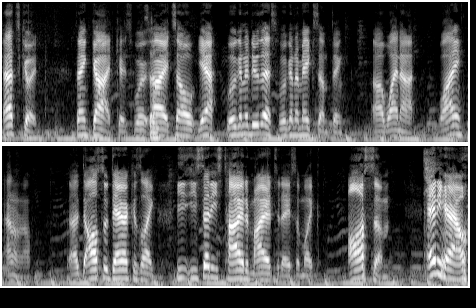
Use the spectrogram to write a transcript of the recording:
that's good. Thank God, because we're So- all right. So yeah, we're gonna do this. We're gonna make something. Uh, why not? Why? I don't know. Uh, also, Derek is like, he, he said he's tired of Maya today, so I'm like, awesome. Anyhow,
